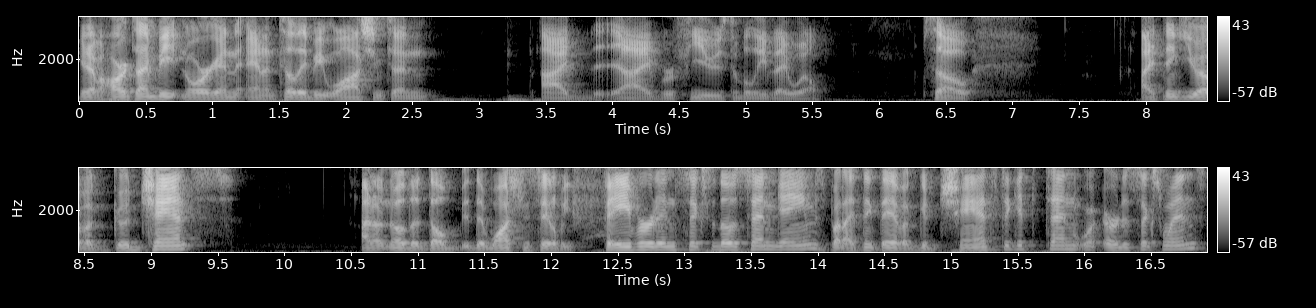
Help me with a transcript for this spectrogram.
you have a hard time beating Oregon, and until they beat Washington, I I refuse to believe they will. So I think you have a good chance. I don't know that they'll that Washington State will be favored in six of those ten games, but I think they have a good chance to get to ten or to six wins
